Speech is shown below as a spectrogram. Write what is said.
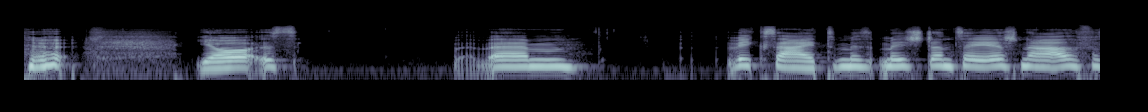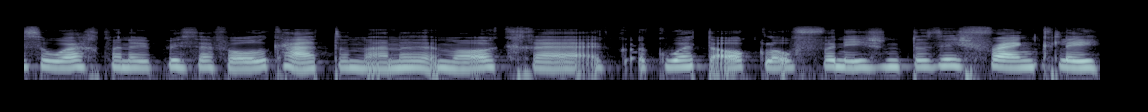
ja, es, ähm, wie gesagt, man, man, ist dann sehr schnell versucht, wenn etwas Erfolg hat und wenn eine Marke äh, gut angelaufen ist. Und das ist Frankly.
